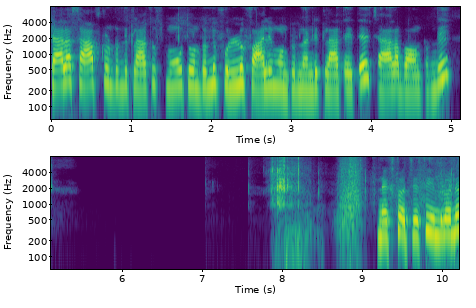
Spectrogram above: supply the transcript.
చాలా సాఫ్ట్ ఉంటుంది క్లాత్ స్మూత్ ఉంటుంది ఫుల్ ఫాలింగ్ ఉంటుందండి క్లాత్ అయితే చాలా బాగుంటుంది. నెక్స్ట్ వచ్చేసి ఇందులోనే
